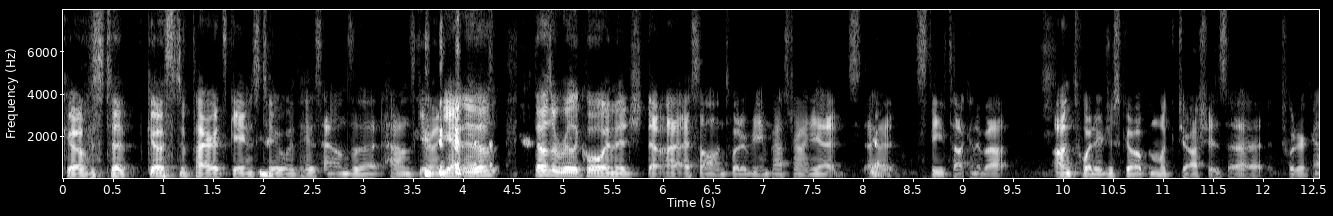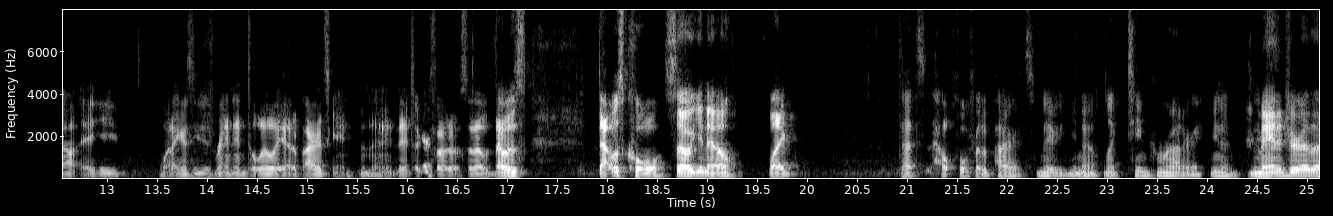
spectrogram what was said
goes to goes to Pirates games too with his hounds uh, hounds gear on. Yeah, no, that was that was a really cool image that I, I saw on Twitter being passed around. Yeah, uh, Yeah. Steve talking about on Twitter. Just go up and look Josh's uh, Twitter account. He, what I guess he just ran into Lilley at a Pirates game, and they, they took a photo. So that that was that was cool. So you know, like that's helpful for the Pirates. Maybe you know, like team camaraderie. You know, manager of the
